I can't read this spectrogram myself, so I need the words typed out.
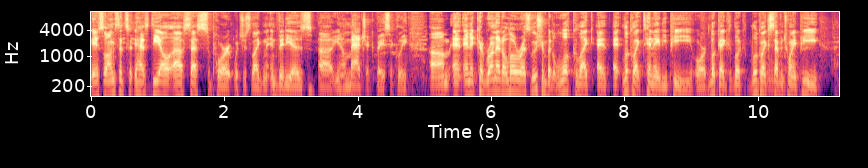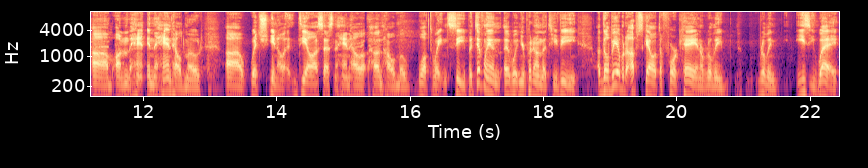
as long as it has dlss support which is like nvidia's uh you know magic basically. Um and, and it could run at a lower resolution but it look like it, it look like 1080p or look like look look like 720p um, on the hand, in the handheld mode, uh, which you know DLSS and the handheld handheld mode we'll have to wait and see. But definitely in, uh, when you're putting on the TV, uh, they'll be able to upscale it to 4K in a really really easy way,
